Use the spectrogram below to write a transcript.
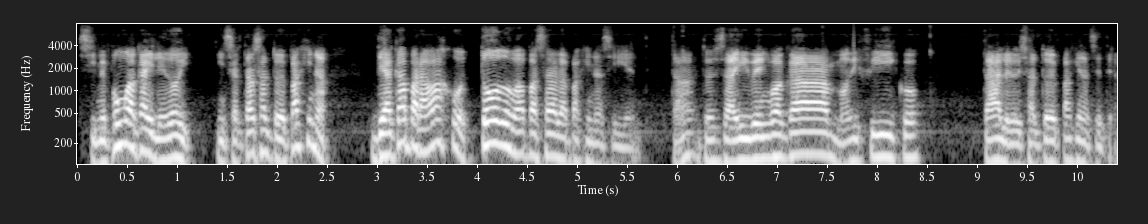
si me pongo acá y le doy insertar salto de página, de acá para abajo todo va a pasar a la página siguiente. Entonces ahí vengo acá, modifico, le doy salto de página, etc.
